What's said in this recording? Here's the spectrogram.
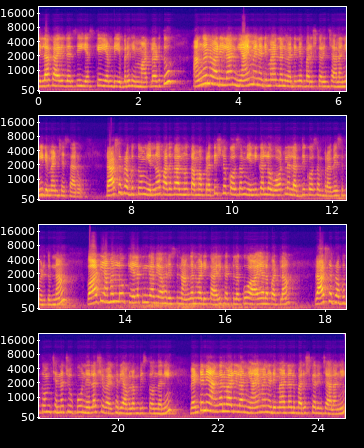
జిల్లా కార్యదర్శి ఎస్కేఎండి ఇబ్రహీం మాట్లాడుతూ అంగన్వాడీల న్యాయమైన డిమాండ్లను వెంటనే పరిష్కరించాలని డిమాండ్ చేశారు. రాష్ట్ర ప్రభుత్వం ఎన్నో పథకాలను తమ ప్రతిష్ట కోసం ఎన్నికల్లో ఓట్ల లబ్ధి కోసం ప్రవేశపెడుతున్నా వాటి అమల్లో కీలకంగా వ్యవహరిస్తున్న అంగన్వాడీ కార్యకర్తలకు ఆయాల పట్ల రాష్ట్ర ప్రభుత్వం చిన్నచూపు నిర్లక్ష్య వైఖరి అవలంబిస్తోందని వెంటనే అంగన్వాడీల న్యాయమైన డిమాండ్లను పరిష్కరించాలని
